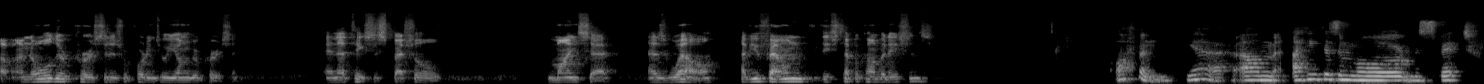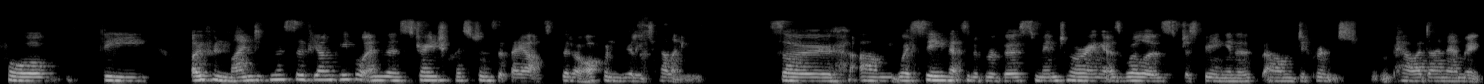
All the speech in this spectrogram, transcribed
an older person is reporting to a younger person. And that takes a special mindset as well have you found these type of combinations? Often, yeah. Um, I think there's a more respect for the open mindedness of young people and the strange questions that they ask that are often really telling. So um, we're seeing that sort of reverse mentoring as well as just being in a um, different power dynamic.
